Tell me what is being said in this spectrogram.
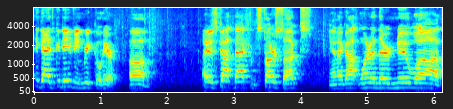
Hey guys, good evening. Rico here. Um, I just got back from Star Sucks, and I got one of their new uh,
